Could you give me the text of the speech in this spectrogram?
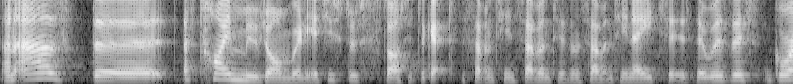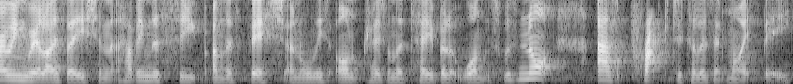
And as the as time moved on, really, as you sort of started to get to the 1770s and 1780s, there was this growing realization that having the soup and the fish and all these entrees on the table at once was not as practical as it might be.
